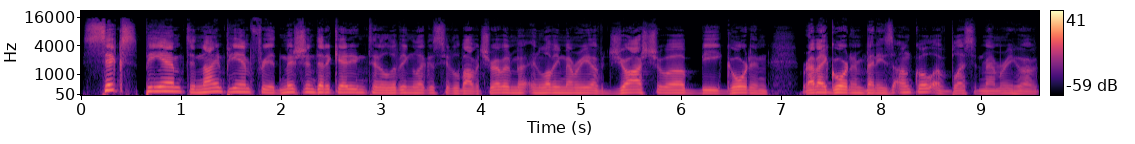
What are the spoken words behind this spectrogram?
6 p.m. to 9 p.m. Free admission, dedicating to the living legacy of Lubavitch Rebbe in loving memory of Joshua B. Gordon, Rabbi Gordon, Benny's uncle of blessed memory, who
